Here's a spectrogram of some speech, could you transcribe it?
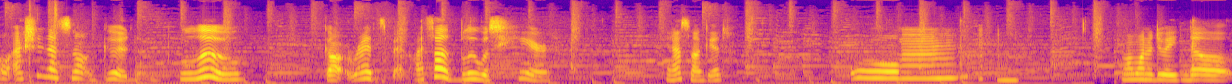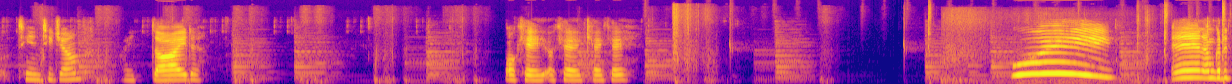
Oh, actually that's not good. Blue got red's bed. I thought blue was here. Yeah, that's not good. Um, mm -mm. I want to do a little TNT jump. I died. Okay, okay, okay, okay. Whee! And I'm gonna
